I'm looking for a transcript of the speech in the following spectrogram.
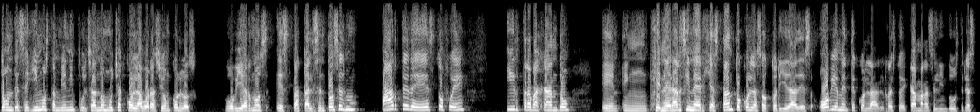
donde seguimos también impulsando mucha colaboración con los gobiernos estatales. Entonces, parte de esto fue ir trabajando en, generar sinergias tanto con las autoridades, obviamente con el resto de cámaras en industrias.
